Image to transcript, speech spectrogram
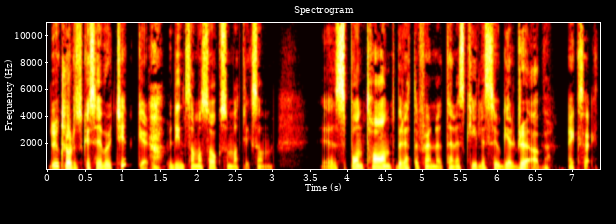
då är det klart att du ska säga vad du tycker. Men det är inte samma sak som att liksom, eh, spontant berätta för henne att hennes kille suger röv. Exakt.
